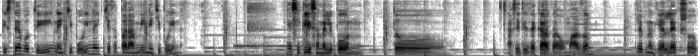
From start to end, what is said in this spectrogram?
Πιστεύω ότι είναι εκεί που είναι και θα παραμείνει εκεί που είναι. Μιας και κλείσαμε λοιπόν το... αυτή τη δεκάδα ομάδων, πρέπει να διαλέξω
